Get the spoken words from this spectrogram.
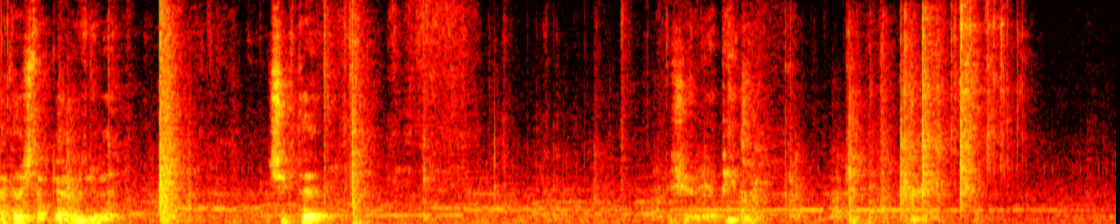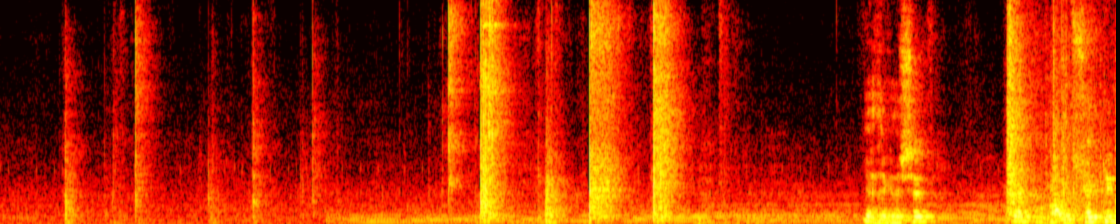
Arkadaşlar gördüğünüz gibi çıktı. Şöyle yapayım. Evet arkadaşlar. Arka kapağını söktük.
